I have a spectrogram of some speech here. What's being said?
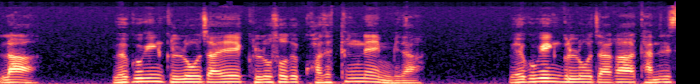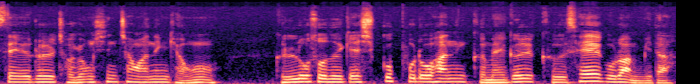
라 외국인 근로자의 근로소득 과세 특례입니다. 외국인 근로자가 단일세율을 적용 신청하는 경우 근로소득의 19%한 금액을 그 세액으로 합니다.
